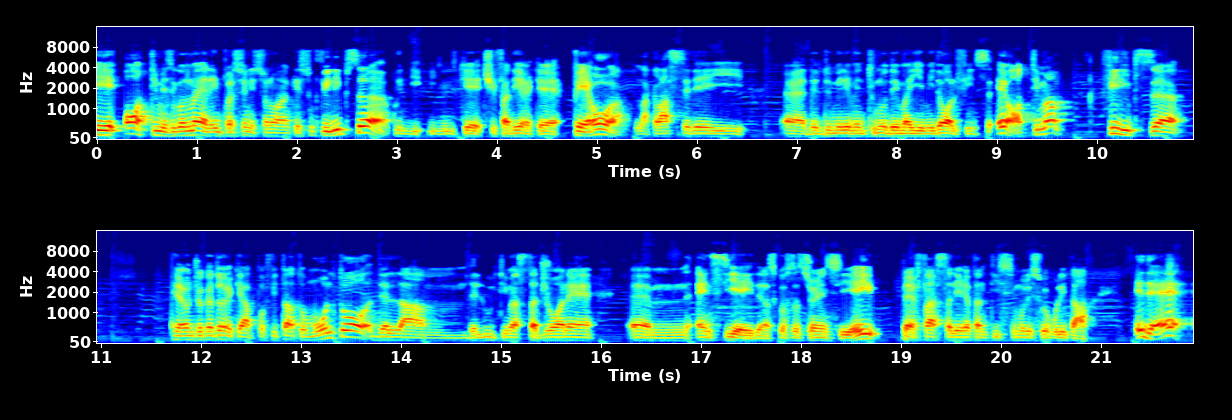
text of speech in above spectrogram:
e ottime secondo me le impressioni sono anche su Phillips, quindi il che ci fa dire che per ora la classe dei, eh, del 2021 dei Miami Dolphins è ottima. Phillips è un giocatore che ha approfittato molto della, dell'ultima stagione ehm, NCA, della scorsa stagione NCA, per far salire tantissimo le sue qualità. Ed è,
